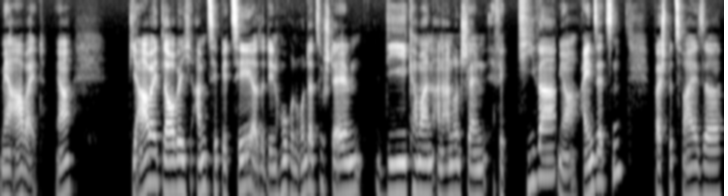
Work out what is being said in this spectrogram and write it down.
mehr Arbeit. Ja, die Arbeit, glaube ich, am CPC, also den hoch und runter zu stellen, die kann man an anderen Stellen effektiver ja, einsetzen. Beispielsweise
